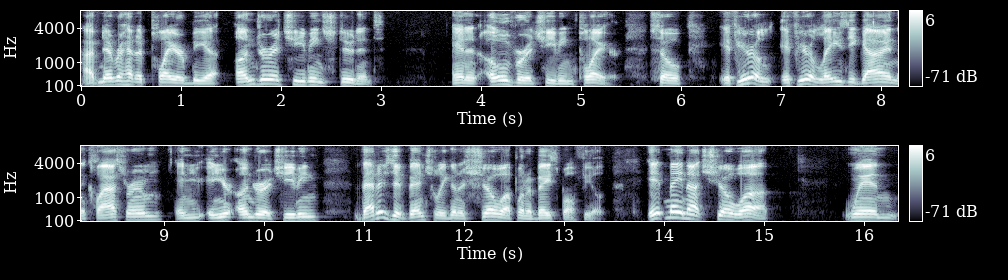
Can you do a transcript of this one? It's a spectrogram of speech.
I've never had a player be an underachieving student and an overachieving player. So if you're a, if you're a lazy guy in the classroom and you and you're underachieving, that is eventually going to show up on a baseball field. It may not show up when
